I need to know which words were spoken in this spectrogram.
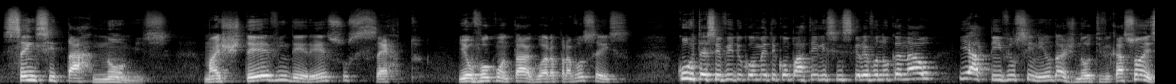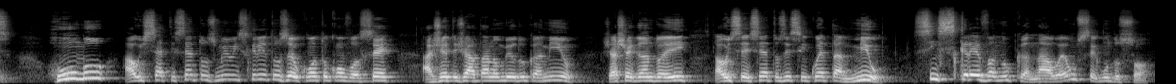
sem citar nomes, mas teve endereço certo e eu vou contar agora para vocês. Curta esse vídeo, comente, compartilhe, se inscreva no canal e ative o sininho das notificações. Rumo aos 700 mil inscritos, eu conto com você. A gente já está no meio do caminho, já chegando aí aos 650 mil. Se inscreva no canal, é um segundo só.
